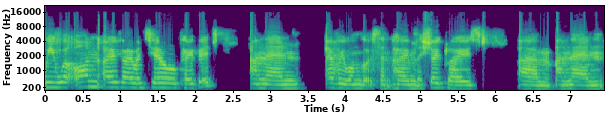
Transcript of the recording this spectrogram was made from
we were on OVO until COVID, and then everyone got sent home. The show closed. Um, and then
